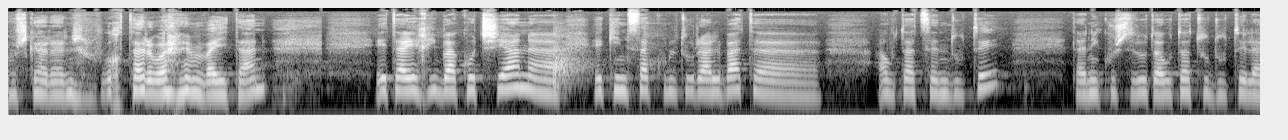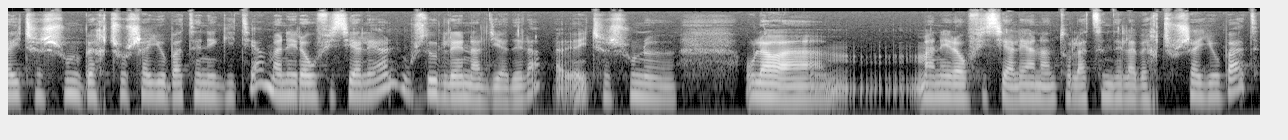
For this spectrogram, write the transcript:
Euskaren urtaroaren baitan. Eta erri bakotxean uh, ekintza kultural bat uh, hautatzen dute, eta nik uste dut hautatu dutela itxasun bertso saio baten egitea, manera ofizialean, uste dut lehen aldia dela, eh, itxasun uh, manera ofizialean antolatzen dela bertso saio bat,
